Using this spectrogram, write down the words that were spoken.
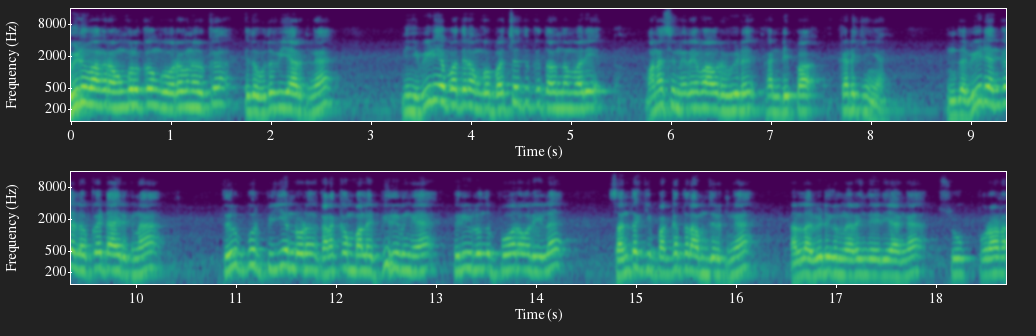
வீடு வாங்குகிற உங்களுக்கும் உங்கள் உறவினருக்கும் இது உதவியாக இருக்குங்க. நீங்கள் வீடியோ பார்த்தீங்கன்னா உங்கள் பட்ஜெட்டுக்கு தகுந்த மாதிரி மனசு நிறைவாக ஒரு வீடு கண்டிப்பாக கிடைக்குங்க. இந்த வீடு எங்கே லொக்கேட் ஆகிருக்குன்னா திருப்பூர் பிஎன் ரோடு கணக்கம்பாலை பிரிவுங்க. பிரிவுலேருந்து போகிற வழியில் சந்தைக்கு பக்கத்தில் அமைஞ்சிருக்குங்க. நல்ல வீடுகள் நிறைந்த ஏரியாங்க. சூப்பரான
